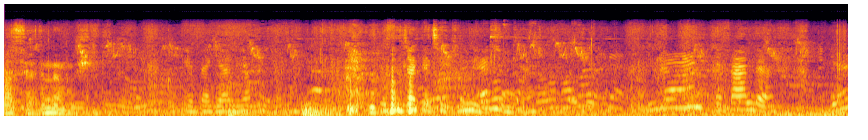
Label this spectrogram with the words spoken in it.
Ulan sevdim ben bu işi. Evde gel yap o zaman. Sıcakta çekilmiyor çünkü. Efendim. Geldi.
